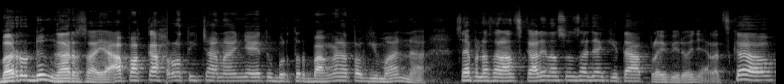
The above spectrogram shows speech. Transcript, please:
Baru dengar saya, apakah roti canainya itu berterbangan atau gimana? Saya penasaran sekali, langsung saja kita play videonya. Let's go.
